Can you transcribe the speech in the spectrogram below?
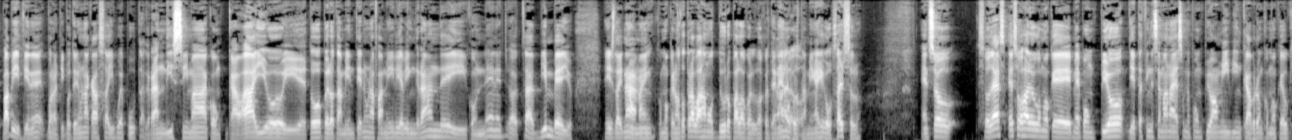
papi, tiene, bueno, el tipo tiene una casa hijo de puta, grandísima, con caballo y de todo, pero también tiene una familia bien grande y con nenes, o sea, bien bello. Y es like, nada, man, como que nosotros trabajamos duro para lo, que- lo que tenemos, Claro. pero también hay que gozárselo. And so, so that's, eso es algo como que me pompió, y este fin de semana eso me pompió a mí bien cabrón, como que, ok,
